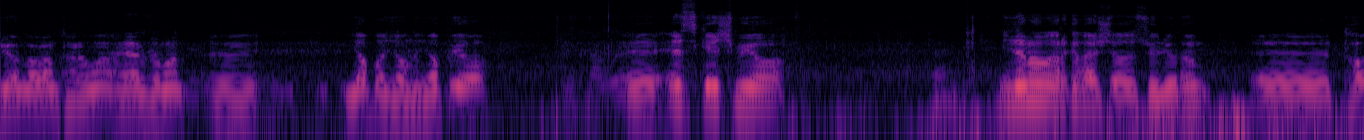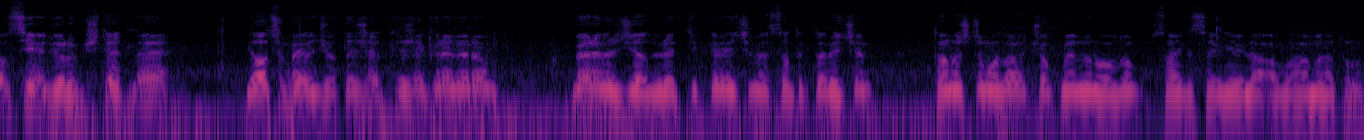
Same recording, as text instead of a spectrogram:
Lyon alan tarama her zaman e, yapacağını yapıyor. E, es geçmiyor. İnanan arkadaşlara söylüyorum. E, tavsiye ediyorum şiddetle. Yalçın Bey'e çok teşe- teşekkür ediyorum. Böyle bir cihaz ürettikleri için ve sattıkları için tanıştığıma da çok memnun oldum. Saygı sevgiyle Allah'a emanet olun.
